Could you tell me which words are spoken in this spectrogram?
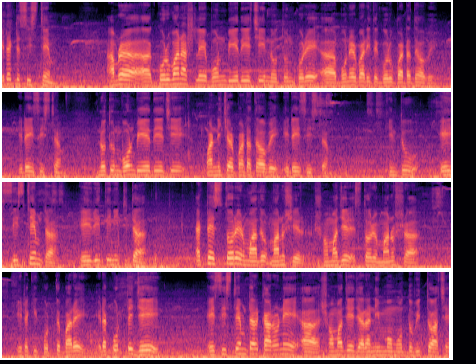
এটা একটা সিস্টেম। আমরা কোরবান আসলে বোন বিয়ে দিয়েছি, নতুন করে বোনের বাড়িতে গরু পাঠাতে হবে, এটাই সিস্টেম। নতুন বোন বিয়ে দিয়েছি, ফার্নিচার পাঠাতে হবে, এটাই সিস্টেম। কিন্তু এই সিস্টেমটা, এই রীতিনীতিটা একটা স্তরের মানুষের, সমাজের স্তরের মানুষরা এটা কি করতে পারে? এটা করতে যেয়ে এই সিস্টেমটার কারণে সমাজে যারা নিম্ন মধ্যবিত্ত আছে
